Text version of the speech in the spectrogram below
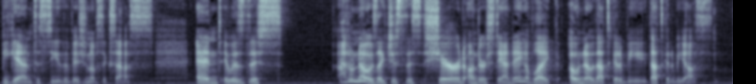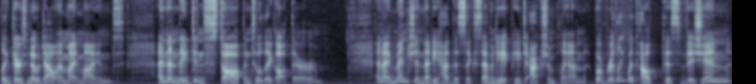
began to see the vision of success. And it was this I don't know, it was like just this shared understanding of like, oh no, that's gonna be that's gonna be us. Like there's no doubt in my mind. And then they didn't stop until they got there. And I mentioned that he had this like 78 page action plan, but really without this vision,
